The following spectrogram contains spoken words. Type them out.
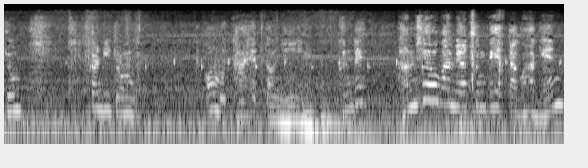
좀 색깔이 좀 꺼무다 했더니 음. 근데 밤새워가며 준비했다고 하기엔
